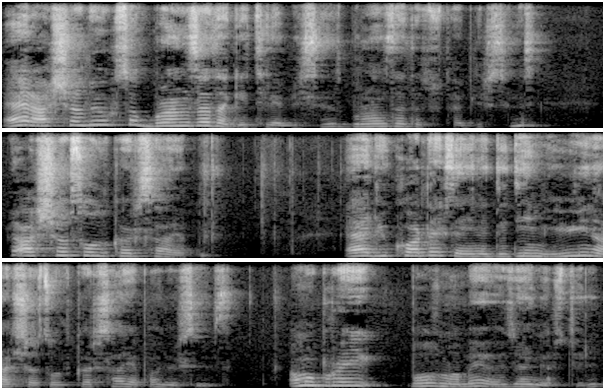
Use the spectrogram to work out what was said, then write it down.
Eğer aşağıda yoksa buranıza da getirebilirsiniz. Buranıza da tutabilirsiniz. Ve aşağı sol yukarı sağ yapın. Eğer yukarıdaysa yine dediğim gibi yine aşağı sol yukarı sağ yapabilirsiniz. Ama burayı bozmamaya özen gösterin.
